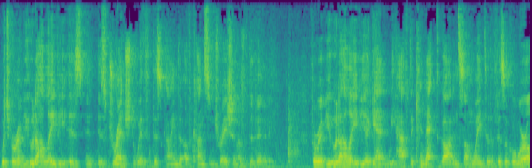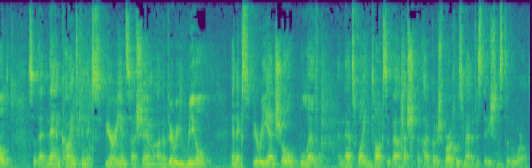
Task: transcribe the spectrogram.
which for Rabbi Yehuda Halevi is, is drenched with this kind of concentration of divinity. For Rabbi Yehuda Halevi, again, we have to connect God in some way to the physical world so that mankind can experience Hashem on a very real and experiential level. And that's why he talks about HaKadosh Baruch Hu's manifestations to the world.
